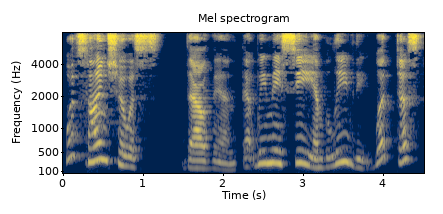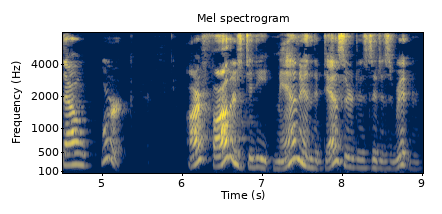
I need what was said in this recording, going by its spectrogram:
what sign showest thou then, that we may see and believe thee? What dost thou work? Our fathers did eat manna in the desert, as it is written.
